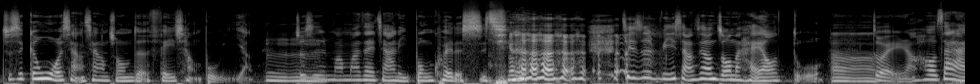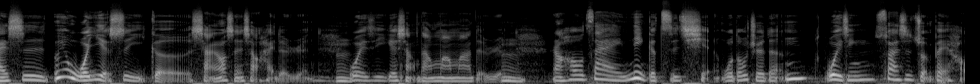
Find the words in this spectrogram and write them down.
就是跟我想象中的非常不一样，嗯，就是妈妈在家里崩溃的时间，其实比想象中的还要多。嗯，对，然后再来是因为我也是一个想要生小孩的人，嗯我也是一个想当妈妈的人，嗯。然后在那个之前，我都觉得，嗯，我已经算是准备好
